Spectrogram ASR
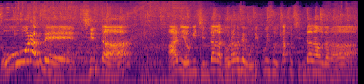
노란색! 진다? 아니, 여기 진다가 노란색 옷 입고 있어서 자꾸 진다 나오잖아.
